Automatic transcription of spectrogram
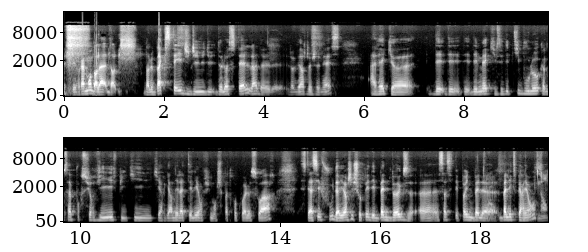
J'étais vraiment dans, la, dans, le backstage du, de l'hostel, là, de, de l'auberge de jeunesse, avec des, des, des, mecs qui faisaient des petits boulots comme ça pour survivre, puis qui, qui regardaient la télé en fumant je sais pas trop quoi le soir. C'était assez fou. D'ailleurs, j'ai chopé des bed bugs. Euh, ça, c'était pas une belle, euh, belle expérience. Non.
